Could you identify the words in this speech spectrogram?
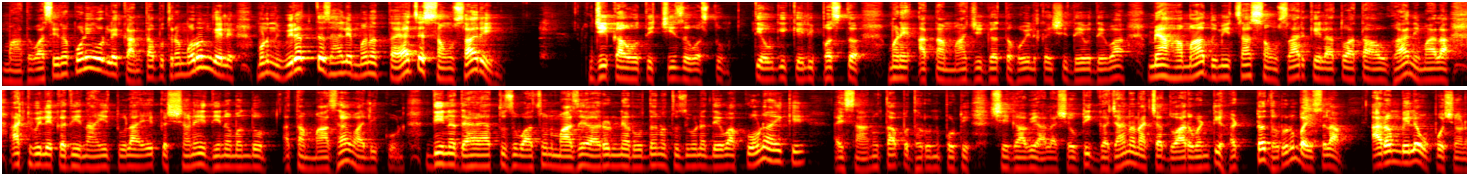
माधवासीनं कोणी उरले? कांतापुत्र मरून गेले. म्हणून विरक्त झाले मन तयाचे संसारी. जी का होती चीज वस्तू ती अवघी केली फस्त. म्हणे आता माझी गत होईल कैशी देवदेवा? म्या हमा दुमीचा संसार केला तो आता अवघा निमाला. आठविले कधी नाही तुला एक क्षणे दिनबंधू आता माझा वाली कोण? दीनदयाळा तुझ वाचून माझे अरण्य रोदन तुझविण देवा. कोण ऐके ऐसा अनुताप धरून पोटी. शेगावी आला शेवटी गजाननाच्या द्वारवंटी हट्ट धरून बैसला. आरंभिले उपोषण.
